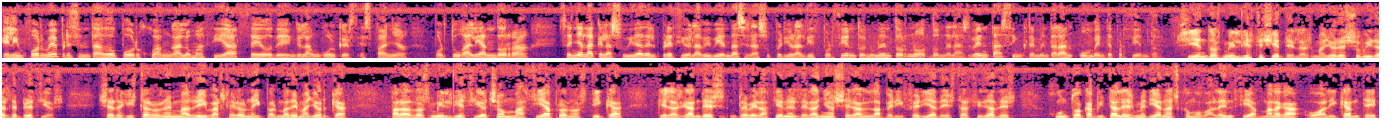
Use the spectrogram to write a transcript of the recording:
El informe presentado por Juan Galo Macía, CEO de England Walkers España, Portugal y Andorra, señala que la subida del precio de la vivienda será superior al 10% en un entorno donde las ventas se incrementarán un 20%. Si en 2017 las mayores subidas de precios se registraron en Madrid, Barcelona y Palma de Mallorca, para 2018 Macía pronostica que las grandes revelaciones del año serán la periferia de estas ciudades, junto a capitales medianas como Valencia, Málaga o Alicante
